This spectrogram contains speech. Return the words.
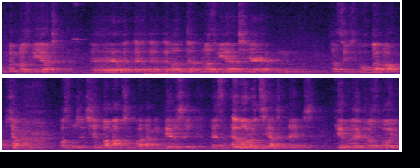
Mógłbym rozwijać, e, e, e, ro- rozwijać je mm, dosyć długo. No, chciałbym posłużyć się dwoma przykładami. Pierwszy to jest ewolucja, czy też kierunek rozwoju,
